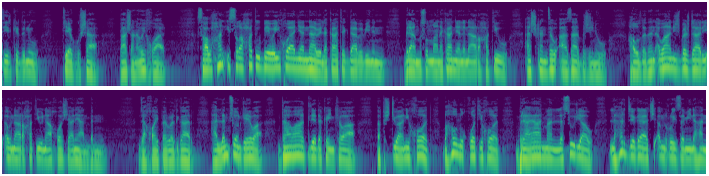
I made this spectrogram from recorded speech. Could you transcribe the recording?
تیرکردن و تێکوشا، پاشان ئەوەی خوارد. ساڵحان ئیسراحەت و بێوەیی خۆیانیان ناوێ لە کاتێکدا ببینن برا مسوڵمانەکانیان لە ناڕەحەتی و ئەشکەنجە و ئازار بژین و هەوڵ دەدەن ئەوانیش بەشداری ئەو ناڕەحەتی و ناخۆشیانەیان بن. جا خوای پەروەردگار هەر لەم چۆنگەیەوە داوات لێ دەکەین کەوا بە پشتیوانی خۆت، بە هەوڵ و قوتی خۆت، برایانمان لە سوریا و لە هەر جێگایەکی ئەم ڕووی زەمینە هەن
